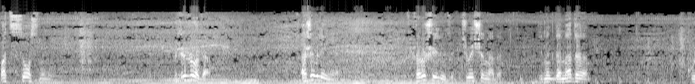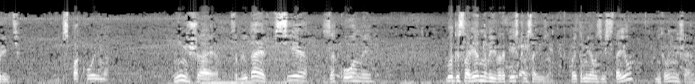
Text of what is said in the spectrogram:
Под соснами. Природа. Оживление. Хорошие люди. Чего еще надо? Иногда надо курить спокойно, не мешая, соблюдая все законы благословенного Европейского Союза. Поэтому я вот здесь стою, никого не мешаю.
